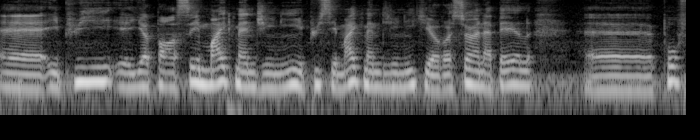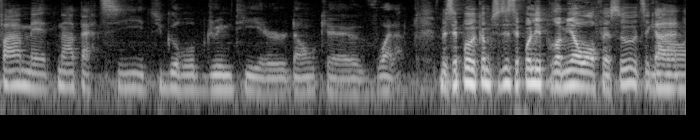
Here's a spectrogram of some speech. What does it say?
Euh, et puis euh, il a passé Mike Mangini. Et puis c'est Mike Mangini qui a reçu un appel. Euh, pour faire maintenant partie du groupe Dream Theater. Donc euh, voilà. Mais c'est pas, comme tu dis, c'est pas les premiers à avoir fait ça. Tu quand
